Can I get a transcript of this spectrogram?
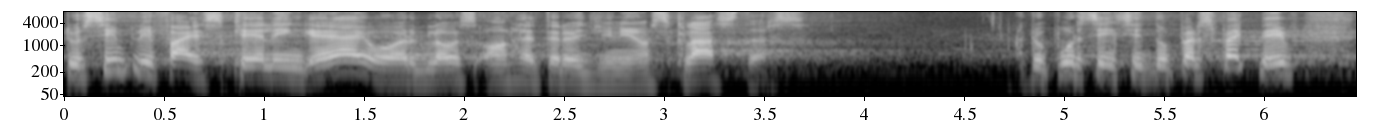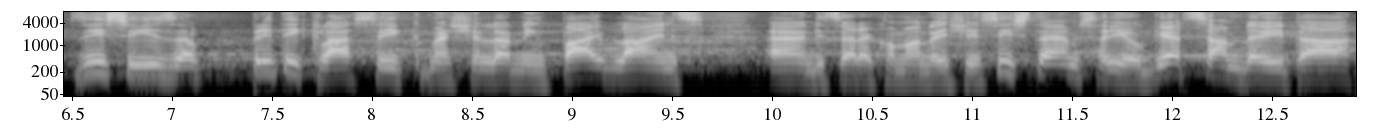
to simplify scaling AI workloads on heterogeneous clusters. To put things into perspective, this is a pretty classic machine learning pipelines, and it's a recommendation system. So you get some data,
